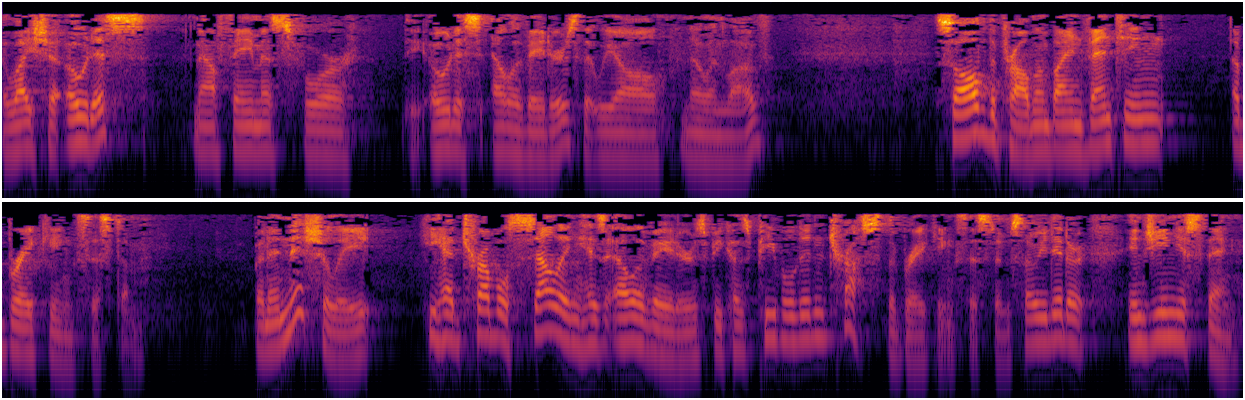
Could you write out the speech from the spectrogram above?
Elisha Otis, now famous for the Otis elevators that we all know and love, solved the problem by inventing a braking system. But initially, he had trouble selling his elevators because people didn't trust the braking system. So he did an ingenious thing.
